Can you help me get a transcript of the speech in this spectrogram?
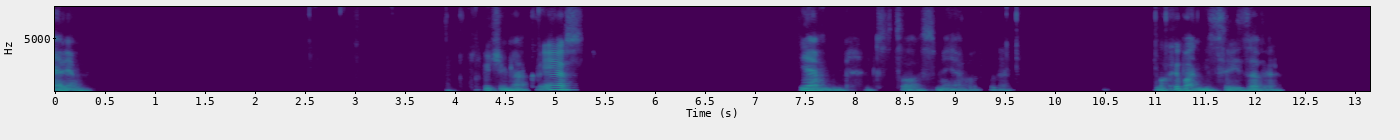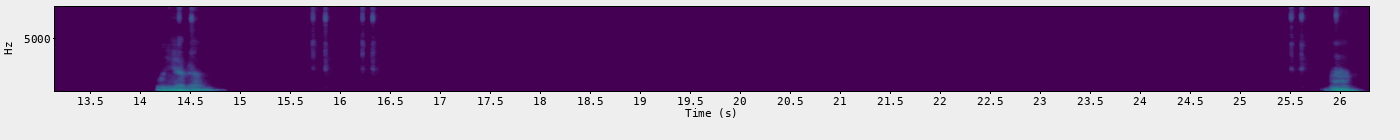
Nie wiem. Tryb ziemniaka jest. Nie wiem, co to zmienia w ogóle. No chyba nic widzę. Nie wiem. Mm.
